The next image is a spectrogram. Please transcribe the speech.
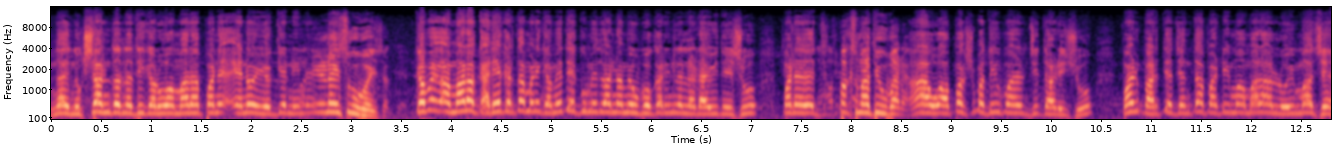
નહીં નુકસાન તો નથી કરવું અમારા પણ એનો યોગ્ય નિર્ણય નિર્ણય શું હોઈ શકે? કે ભાઈ અમારા કાર્યકર્તા મને ગમે તે એક ઉમેદવારને અમે ઊભો કરીને લડાવી દઈશું પણ અપક્ષમાંથી ઊભા હા હું અપક્ષમાંથી પણ જીતાડીશું. પણ ભારતીય જનતા પાર્ટીમાં અમારા લોહીમાં છે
